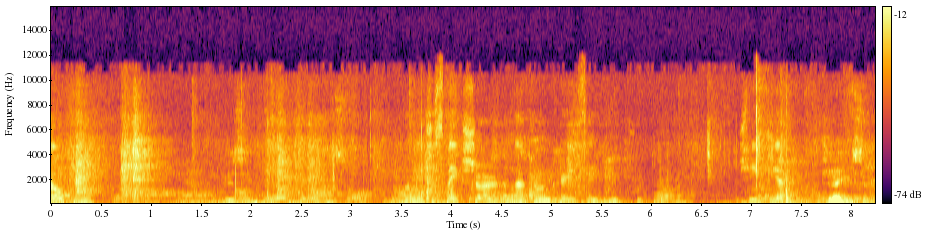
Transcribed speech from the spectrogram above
Oh, okay. Let me just make sure I'm not going crazy. Chief, yep. Today you said.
